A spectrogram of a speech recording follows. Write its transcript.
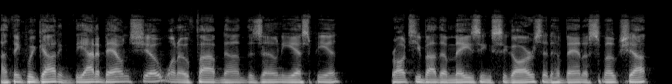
I think we got him. The Out of Bounds Show, 1059 The Zone ESPN, brought to you by the amazing cigars at Havana Smoke Shop.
